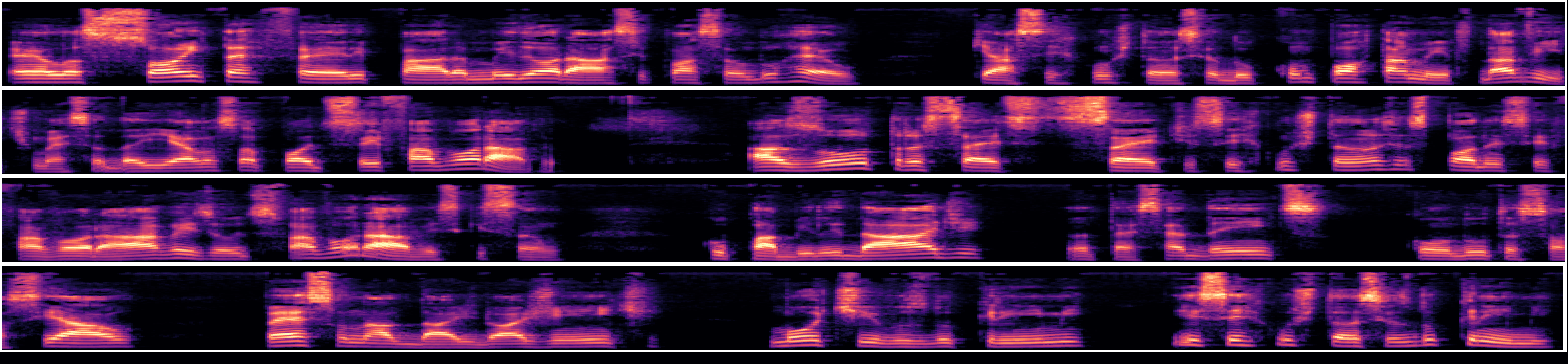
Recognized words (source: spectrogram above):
ela só interfere para melhorar a situação do réu, que é a circunstância do comportamento da vítima. Essa daí ela só pode ser favorável. As outras sete, sete circunstâncias podem ser favoráveis ou desfavoráveis, que são culpabilidade, antecedentes, conduta social, personalidade do agente, motivos do crime e circunstâncias do crime.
